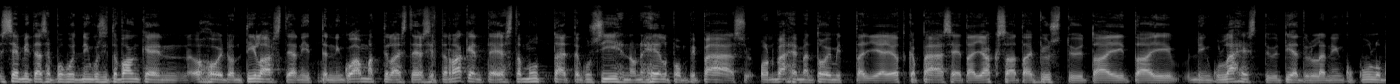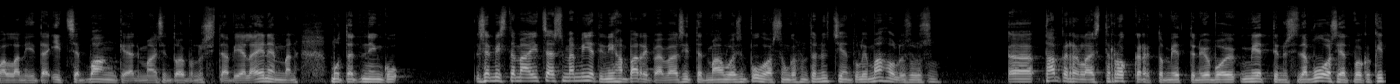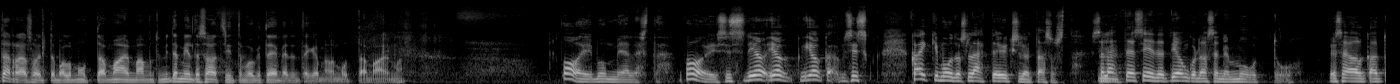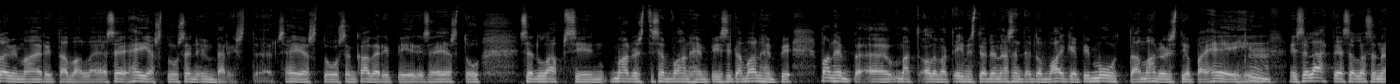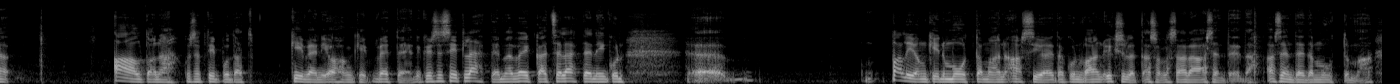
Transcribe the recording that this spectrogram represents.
se, mitä sä puhuit niin kuin siitä vankeinhoidon tilasta ja niiden niin kuin ammattilaista ja sitten rakenteesta, mutta että kun siihen on helpompi pääsy, on vähemmän toimittajia, jotka pääsee tai jaksaa tai pystyy tai, tai niin kuin lähestyy tietyllä niin kuin kulmalla niitä itse vankeja, niin mä olisin toivonut sitä vielä enemmän. Mutta että niin kuin se, mistä mä itse asiassa mä mietin ihan pari päivää sitten, että mä haluaisin puhua sun kanssa, mutta nyt siihen tuli mahdollisuus. Mm. Tamperelaiset rokkarit on miettinyt jo voi, miettinyt sitä vuosia, että voiko kitaraa soittamalla muuttaa maailmaa, mutta mitä mieltä oot siitä, voiko TVtä tekemällä muuttaa maailmaa? Voi mun mielestä. Voi. Siis, jo, jo, joka, siis kaikki muutos lähtee yksilötasosta. Se mm. lähtee siitä, että jonkun asenne muuttuu. Ja se alkaa toimimaan eri tavalla ja se heijastuu sen ympäristöön, se heijastuu sen kaveripiiriin, se heijastuu sen lapsiin, mahdollisesti sen vanhempiin, sitä vanhempi, vanhemmat olevat ihmiset, joiden asenteet on vaikeampi muuttaa, mahdollisesti jopa heihin, mm. niin se lähtee sellaisena aaltona, kun sä tiputat kiven johonkin veteen, niin kyllä se siitä lähtee. Mä veikkaan, että se lähtee niin kuin, äh, paljonkin muuttamaan asioita, kun vaan yksilötasolla saadaan asenteita, asenteita muuttumaan.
